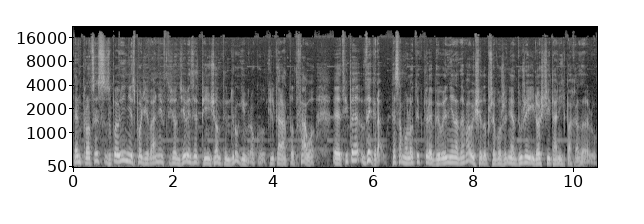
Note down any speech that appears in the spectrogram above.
Ten proces zupełnie niespodziewanie w 1952 roku, kilka lat to trwało, y, Tripe wygrał. Te samoloty, które były, nie nadawały się do przewożenia dużej ilości tanich pasażerów.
